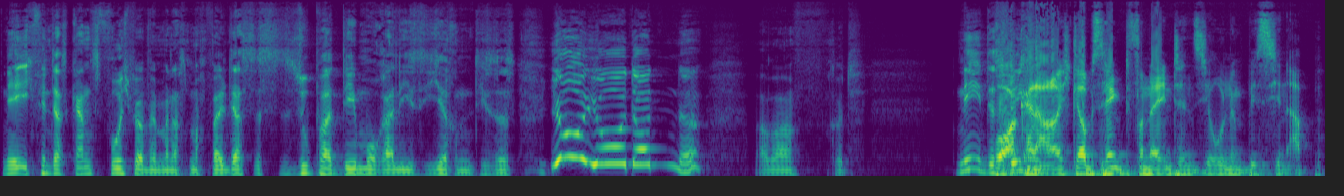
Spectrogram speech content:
Nee, ich finde das ganz furchtbar, wenn man das macht, weil das ist super demoralisierend, dieses Ja, ja, dann, ne? Aber gut. Nee, deswegen. Boah, keine Ahnung, ich glaube, es hängt von der Intention ein bisschen ab.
